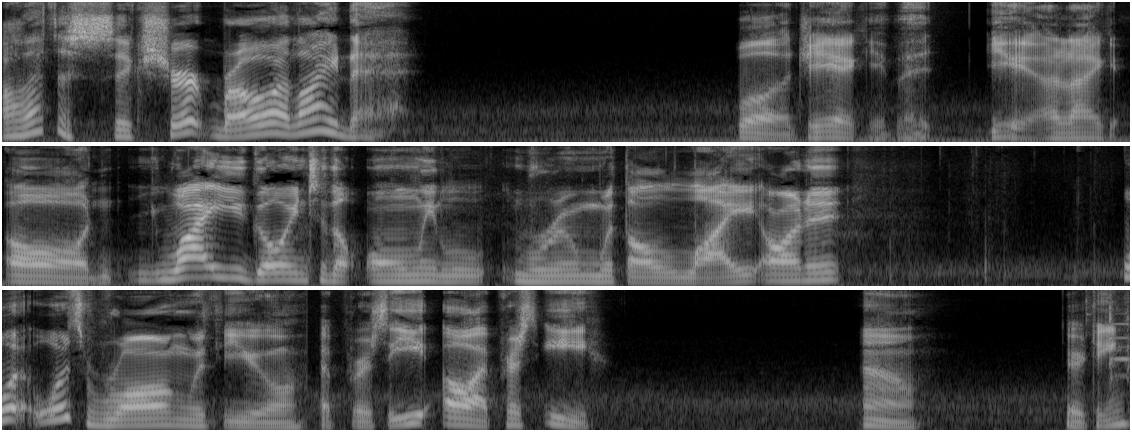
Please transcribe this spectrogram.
Oh, that's a sick shirt, bro. I like that. Well, a jacket, but yeah, I like it. Oh, why are you going to the only room with a light on it? What What's wrong with you? I press E? Oh, I press E. Oh. 13?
